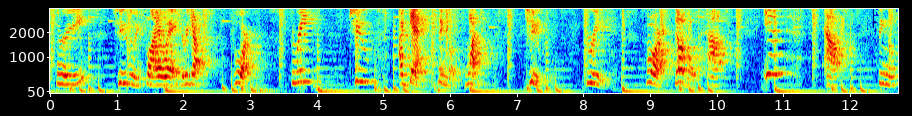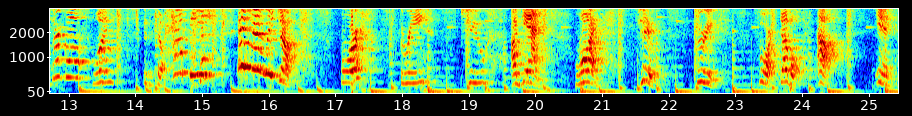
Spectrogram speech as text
three, two. Then we fly away. Here we go. Four, three, two. Again, singles. One, two, three, four. Doubles. Out, in, out. Single circle. One. This is so happy. And then we jump. Four, three, two. Again. One, two, three, four. Doubles. Out, in,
